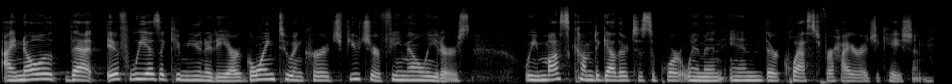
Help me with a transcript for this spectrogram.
I know that if we as a community are going to encourage future female leaders, we must come together to support women in their quest for higher education.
